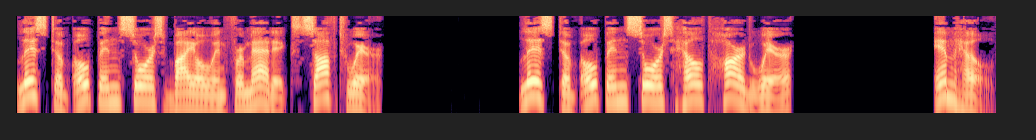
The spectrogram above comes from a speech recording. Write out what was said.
List of open-source bioinformatics software List of open-source health hardware mHealth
